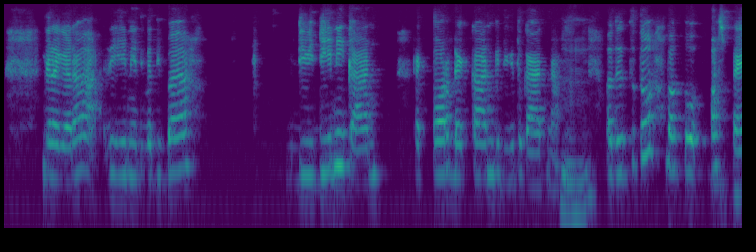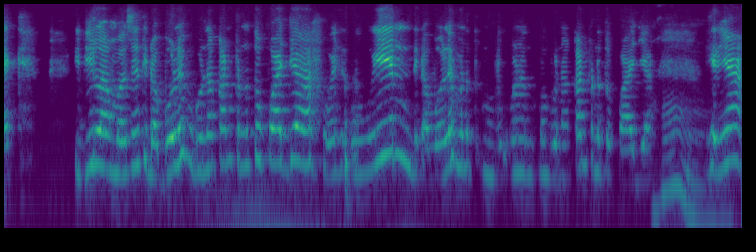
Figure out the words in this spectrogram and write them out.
Gara-gara di ini tiba-tiba di di ini kan, rektor, dekan gitu-gitu kan. Nah, Mhm. waktu itu tuh waktu ospek dibilang bahwasanya tidak boleh menggunakan penutup wajah. Weh UIN tidak boleh menutup menggu menggunakan penutup wajah. Oh. Akhirnya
